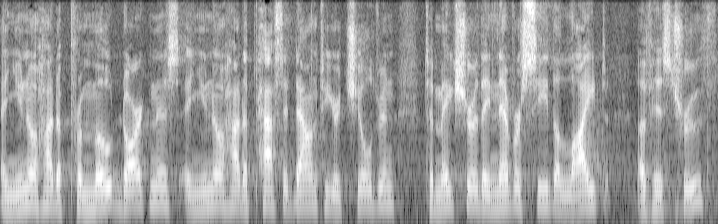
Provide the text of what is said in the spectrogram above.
And you know how to promote darkness and you know how to pass it down to your children to make sure they never see the light of His truth?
